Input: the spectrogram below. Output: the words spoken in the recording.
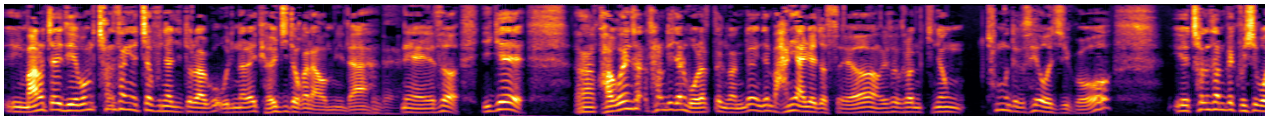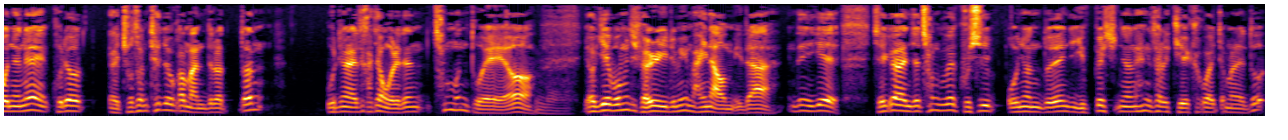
이 만원짜리 뒤에 보면 천상예차 분야지도라고 우리나라의 별지도가 나옵니다. 네. 네 그래서 이게 아, 과거엔 사람들이 잘 몰랐던 건데 이제 많이 알려졌어요. 그래서 그런 기념 천문대도 세워지고 이게 1395년에 고려 예, 조선 태조가 만들었던 우리나라에서 가장 오래된 천문도예요. 네. 여기에 보면 별 이름이 많이 나옵니다. 근데 이게 제가 이제 1995년도에 이제 600주년 행사를 기획하고 할 때만 해도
